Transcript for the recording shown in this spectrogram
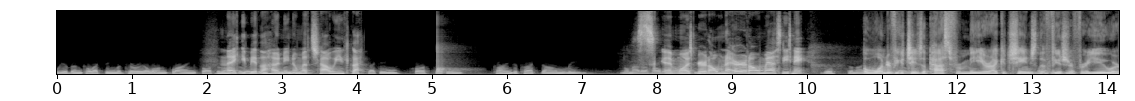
The story. We have been collecting material on flying saucer Nej, vi observations har for ni many nog months. med chawinka. checking, cross-checking, trying to track down leads, no matter how Skam far och afield hör om they när go. de mest Disney. This tonight I wonder if you could change the past for me, or I could change the future for you, or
